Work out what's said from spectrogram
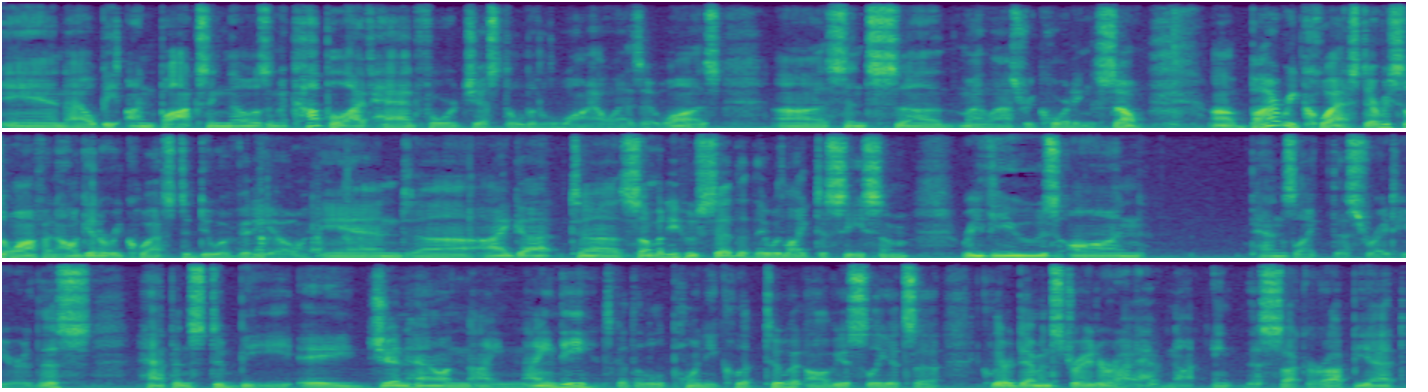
and I'll be unboxing those, and a couple I've had for just a little while, as it was, uh, since uh, my last recording. So, uh, by request, every so often I'll get a request to do a video, and uh, I got uh, somebody who said that they would like to see some reviews on pens like this right here. This happens to be a Jinhao 990. It's got the little pointy clip to it. Obviously it's a clear demonstrator. I have not inked this sucker up yet.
